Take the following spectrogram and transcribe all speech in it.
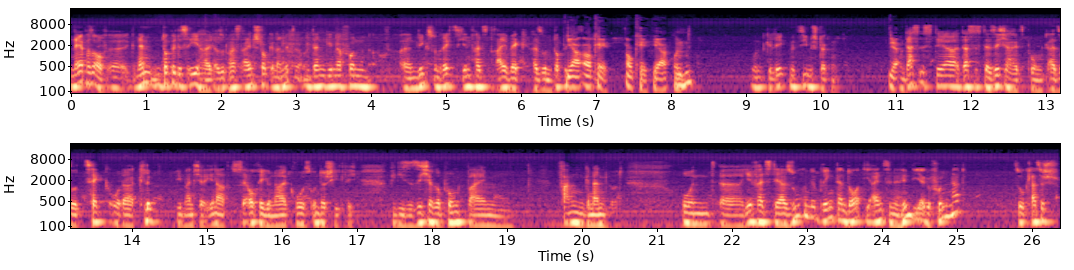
Naja, pass auf, äh, nenn ein doppeltes E halt. Also du hast einen Stock in der Mitte und dann gehen davon auf, äh, links und rechts jedenfalls drei weg. Also ein doppeltes Ja, okay, okay, ja. E. Und, mhm. und gelegt mit sieben Stöcken. ja. Und das ist der, das ist der Sicherheitspunkt. Also Zeck oder Clip, wie manche, je nach, das ist ja auch regional groß unterschiedlich, wie diese sichere Punkt beim Fangen genannt wird. Und äh, jedenfalls der Suchende bringt dann dort die einzelnen hin, die er gefunden hat. So klassisch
